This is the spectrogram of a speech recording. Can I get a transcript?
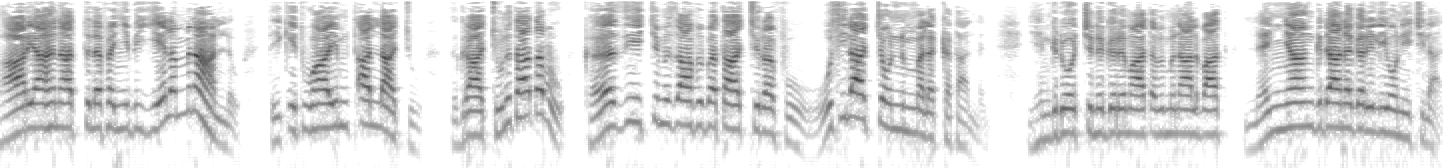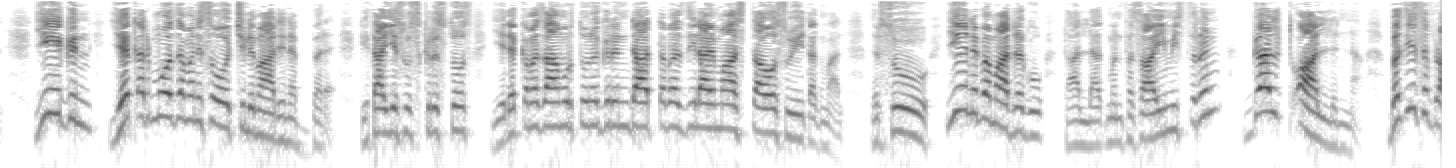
ባሪያህን አትለፈኝ ብዬ ለምናሃለሁ ጥቂት ውሃ ይምጣላችሁ እግራችሁን ታጠቡ ከዚህችም ዛፍ በታች ረፉ ሲላቸው እንመለከታለን። የእንግዶችን እግር ማጠብ ምናልባት ለእኛ እንግዳ ነገር ሊሆን ይችላል። ይህ ግን የቀድሞ ዘመን ሰዎች ልማድ ነበረ። ጌታ ኢየሱስ ክርስቶስ የደቀ መዛሙርቱን እግር እንዳጠበ እዚህ ላይ ማስታወሱ ይጠቅማል። እርሱ ይህን በማድረጉ ታላቅ መንፈሳዊ ምስጢርን ገልጧልና። በዚህ ስፍራ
